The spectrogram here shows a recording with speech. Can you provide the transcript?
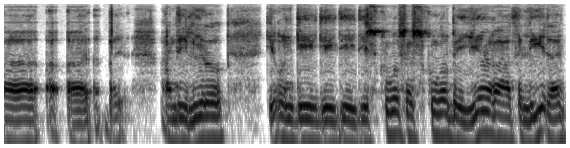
uh uh, uh aan die leer die en die die die die skool se skoolbeheerraad lede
